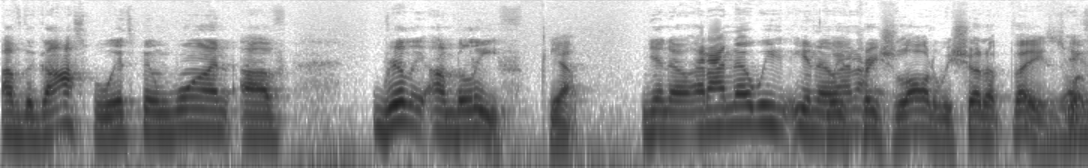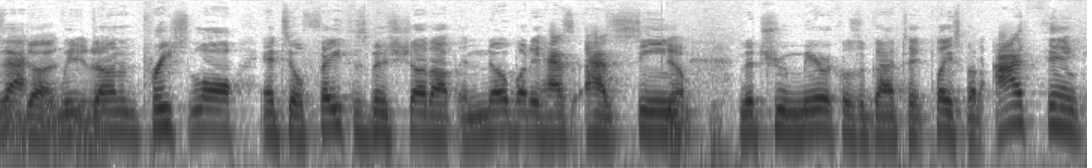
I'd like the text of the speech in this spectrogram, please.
of the gospel. It's been one of really unbelief. Yeah. You know, and I know we, you know, we preach law till we shut up faith. Is exactly. What we've done. We've done preached law until faith has been shut up, and nobody has has seen yep. the true miracles of God take place. But I think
